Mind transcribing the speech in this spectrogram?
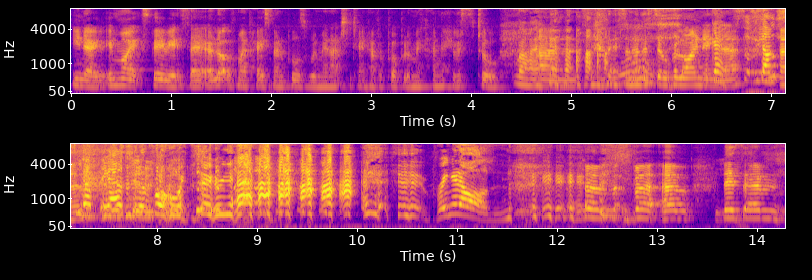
you know, in my experience, so a lot of my postmenopausal women actually don't have a problem with hangovers at all. Right. Um, so there's another silver lining there. Some, something else to look forward to. Yeah. Bring it on. um, but um, there's um,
